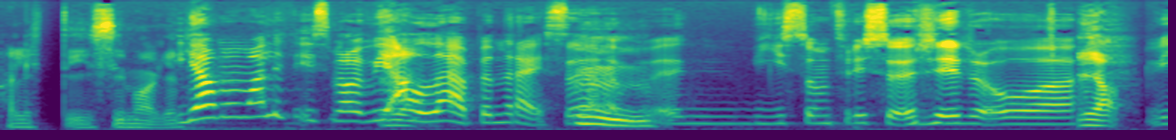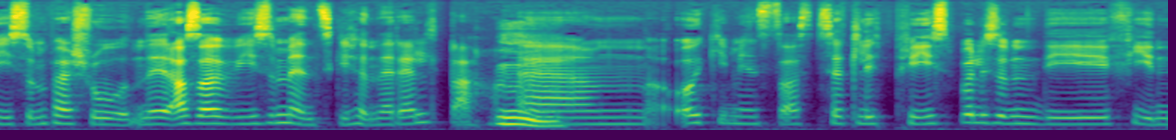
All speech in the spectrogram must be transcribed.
ha litt is i magen. Ja, man må ha litt is i magen. Vi Ja. alle er på en reise. Mm. Vi som frisører og Ja. vi som personer, altså vi som mennesker generelt, da. Mm. Um, og ikke minst da sette litt pris på liksom de fine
